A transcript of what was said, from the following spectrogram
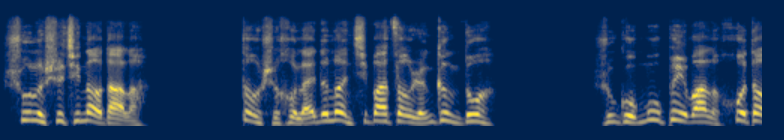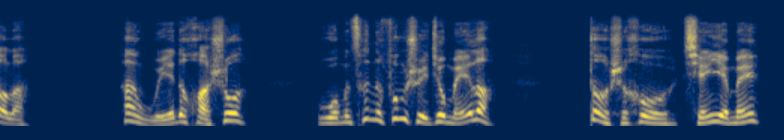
说了事情闹大了，到时候来的乱七八糟人更多。如果墓被挖了，或盗了，按五爷的话说，我们村的风水就没了。”到时候钱也没，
